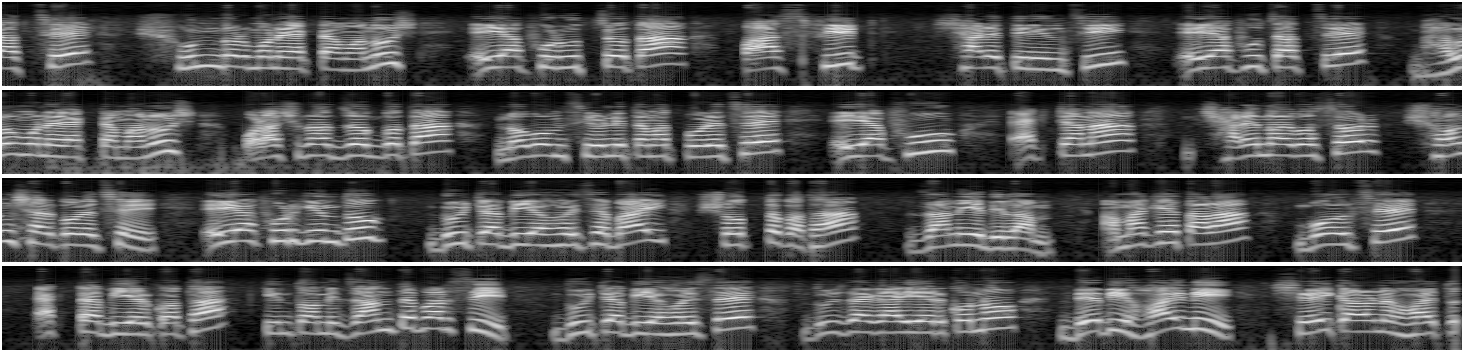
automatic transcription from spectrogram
চাচ্ছে সুন্দর মনে একটা মানুষ, এই আপুর উচ্চতা পাঁচ ফিট সাড়ে তিন ইঞ্চি। এই আপু চাচ্ছে ভালো মনের একটা মানুষ, পড়াশোনার যোগ্যতা, নবম শ্রেণি তামাত পড়েছে। এই আপু একটানা সাড়ে নয় বছর সংসার করেছে। এই আফুর কিন্তু দুইটা বিয়ে হয়েছে ভাই, সত্য কথা জানিয়ে দিলাম। আমাকে তারা বলছে একটা বিয়ের কথা, কিন্তু আমি জানতে পারছি দুইটা বিয়ে হয়েছে, দুই জায়গায় এর কোনো বেবি হয়নি, সেই কারণে হয়তো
